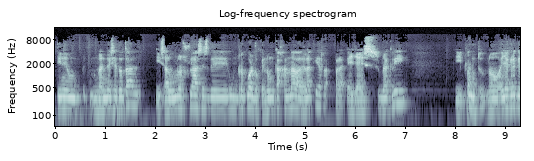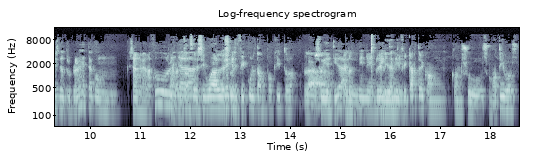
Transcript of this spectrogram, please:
tiene un- una amnesia total y salvo unos flashes de un recuerdo que no encajan nada de la Tierra, para ella es una Kree y Claro. punto. No, ella cree que es de otro planeta con sangre en azul. Claro, ella entonces igual cree eso dificulta un poquito la, Su identidad, el, no tiene- no el tiene- identificarte con, con sus motivos,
